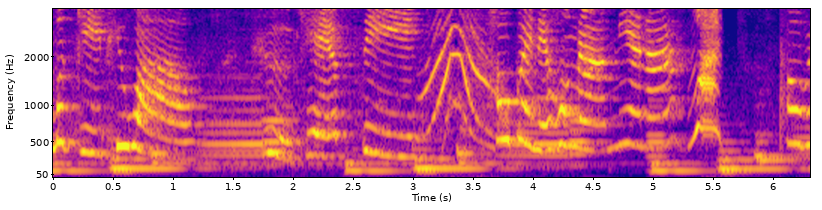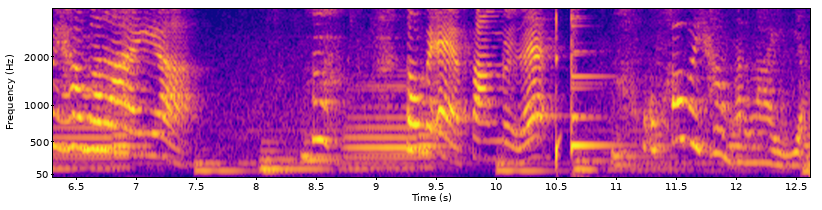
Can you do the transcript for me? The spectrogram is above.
เมื่อกี้พี่วาว ถือ KFC เข้าไปในห้องน้ำเนี่ยนะเข้าไปทำอะไรอะ ต้องไปแอบฟังหน่อยแหละ ทำอะไรอะ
